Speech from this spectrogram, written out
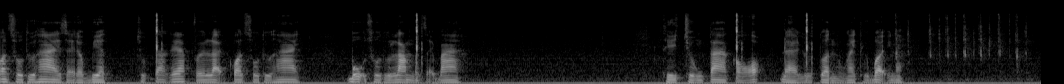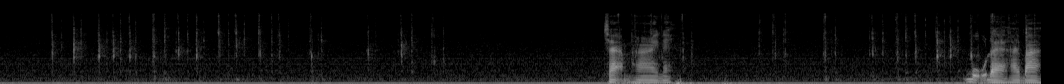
Con số thứ hai giải đặc biệt, chúng ta ghép với lại con số thứ hai, bộ số thứ năm là giải 3 thì chúng ta có đề lưu tuần của ngày thứ bảy này. Chạm 2 này. Bộ đề 23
